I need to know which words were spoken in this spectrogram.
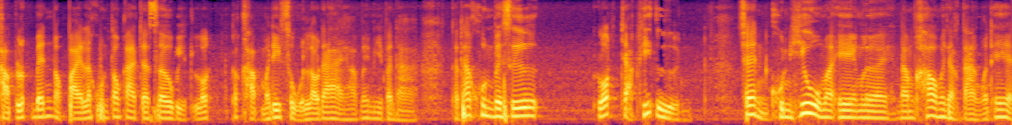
ขับรถเบนซ์ออกไป แล้วคุณต้องการจะเซอร์วิสรถก็ขับมาที่ศูนย์เราได้ครับไม่มีปัญหา แต่ถ้าคุณไปซื้อรถจากที่อื่น เช่น คุณหิ้วมาเองเลยนำเข้ามาจากต่างประเทศ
